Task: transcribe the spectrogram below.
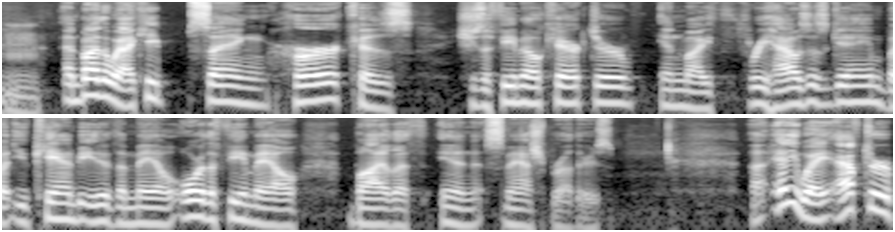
Mm. And by the way, I keep saying her because she's a female character in my Three Houses game, but you can be either the male or the female Byleth in Smash Brothers. Uh, anyway, after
